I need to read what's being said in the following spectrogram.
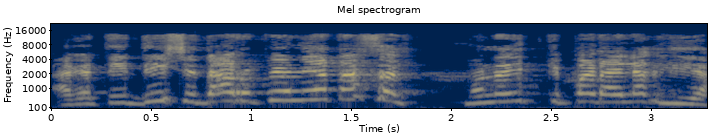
अगं ती दिवशी दारू पिऊन येत असेल. म्हणून इतकी पडायला लागली या.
